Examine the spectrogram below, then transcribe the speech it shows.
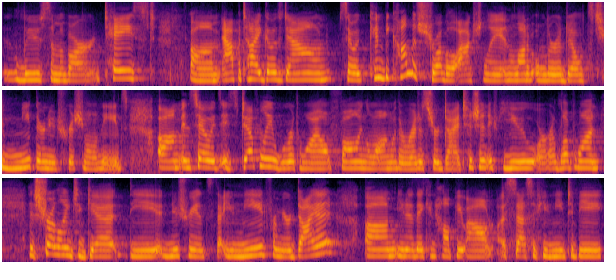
lose some of our taste, um, appetite goes down. So it can become a struggle actually in a lot of older adults to meet their nutritional needs. Um, and so it's, it's, definitely worthwhile following along with a registered dietitian if you or a loved one is struggling to get the nutrients that you need from your diet. Um, you know, they can help you out, assess if you need to be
